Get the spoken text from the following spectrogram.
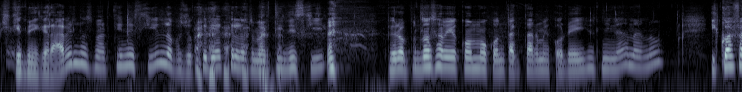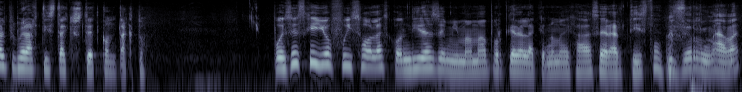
Dije, que me graben los Martínez Gil. No, pues yo quería que los Martínez Gil, pero pues no sabía cómo contactarme con ellos ni nada, ¿no? ¿Y cuál fue el primer artista que usted contactó? Pues es que yo fui sola a escondidas de mi mamá porque era la que no me dejaba ser artista ni ser nada.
